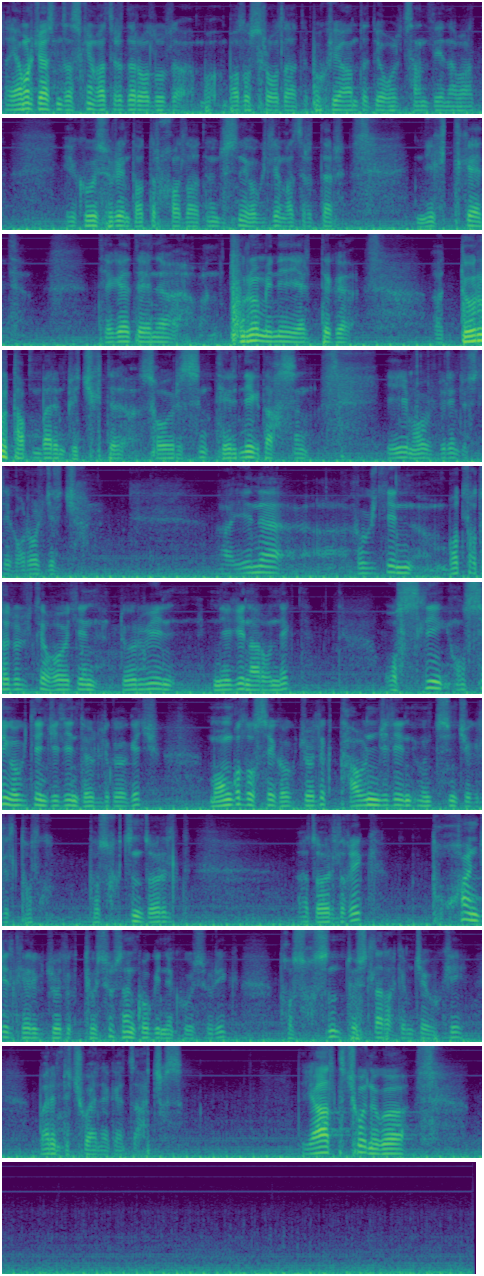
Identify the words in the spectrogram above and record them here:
За ямар ч байсан засгийн газар дээр бол боловсруулаад бүх яамдад явуулж саналыг аваад их усрын тодорхойлоод үндэсний хөгжлийн газар дээр нэгтгээд тэгээд энэ төрөө миний ярьдаг 4 5 баримт бичигт суурилсан тэрнийг дагсан ийм хувилбарын төслийг оруулж ирж байгаа. Энэ хөгжлийн бодлого төлөвлөлтийн хуулийн 4-ийн 1-11-д улсын улсын хөгжлийн жилийн төлөвлөгөө гэж Монгол улсыг хөгжүүлэх 5 жилийн үндсэн чиглэл тусгагдсан зорилт зорилгыг тухайн жилд хэрэгжүүлэх төсөв санхүүгийн нэг хөөсвөрийг тусгасан төсөл арга хэмжээ өгөхий баримтч байна гэж заачсан. Яалтчгүй нөгөө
